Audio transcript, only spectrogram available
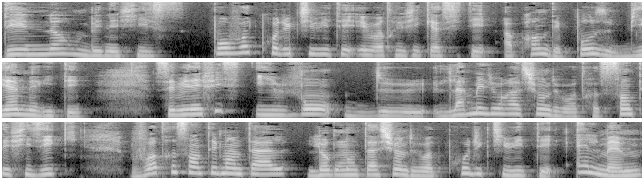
d'énormes bénéfices pour votre productivité et votre efficacité à prendre des pauses bien méritées. Ces bénéfices, ils vont de l'amélioration de votre santé physique, votre santé mentale, l'augmentation de votre productivité elle-même,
